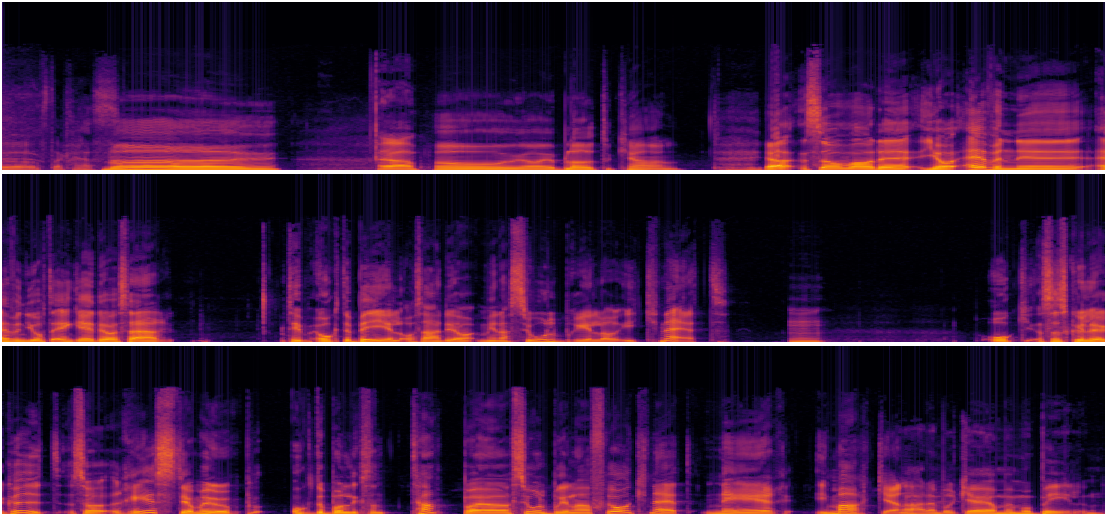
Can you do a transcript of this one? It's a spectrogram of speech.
Ja, stackars. Nej! Ja. Åh, jag är blöt och kall. Ja, så var det. Jag har även, eh, även gjort en grej då jag så här, typ åkte bil och så hade jag mina solbriller i knät. Mm. Och så skulle jag gå ut, så reste jag mig upp och då bara liksom tappade jag solbrillorna från knät ner i marken. ja, den brukar jag göra med mobilen.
